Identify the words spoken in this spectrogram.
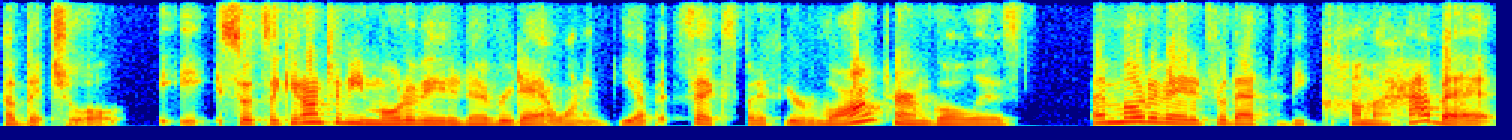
habitual. So it's like you don't have to be motivated every day. I want to get up at six. But if your long term goal is, I'm motivated for that to become a habit,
